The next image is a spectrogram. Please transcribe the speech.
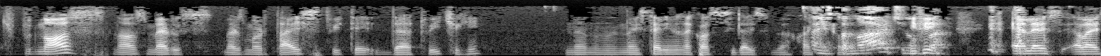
tipo, nós, nós meros, meros mortais Twitter, da Twitch aqui, não, não, não estaríamos naquela cidade subaquática. Ah, a gente tá na arte, não Enfim, tá? ela é, ela é,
